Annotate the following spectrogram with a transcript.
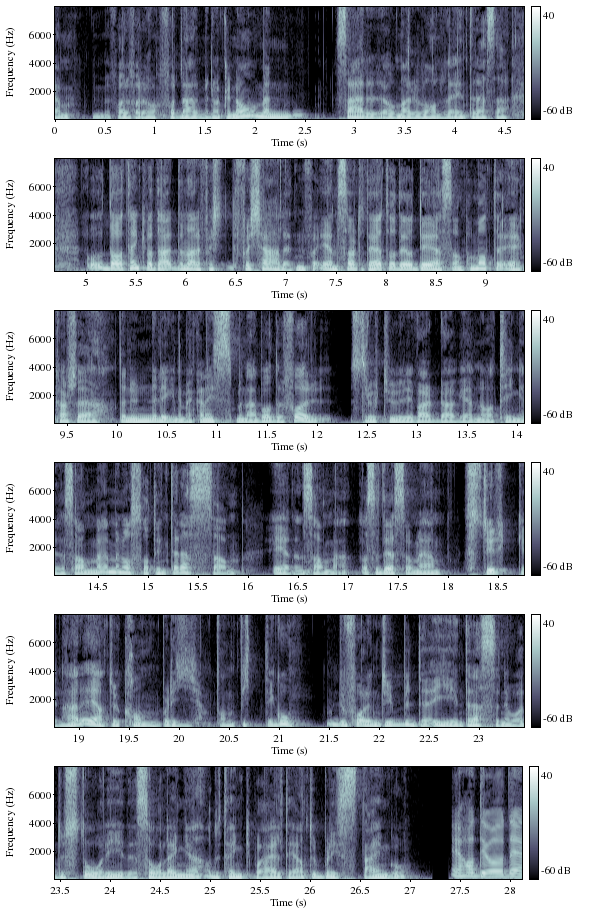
er, fare for å fornærme noen nå, men særere og mer uvanlige interesser. Og da tenker vi at her- den der for- forkjærligheten for ensartethet, og det er jo det som på en måte er kanskje den underliggende mekanismen her, både for struktur i hverdagen og at ting er det samme, men også at interessene er den samme. Altså Det som er styrken her, er at du kan bli vanvittig god. Du får en dybde i interessenivået. Du står i det så lenge, og du tenker på det hele tida, at du blir steingod. Jeg hadde jo det,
